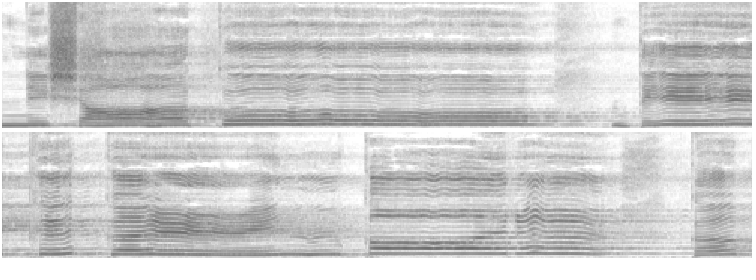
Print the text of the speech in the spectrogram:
निशा को देख कर इनकार कब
